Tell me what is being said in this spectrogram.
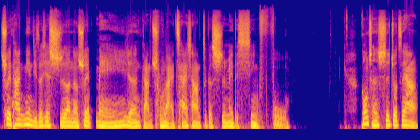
所以他念及这些师恩呢，所以没人敢出来拆上这个师妹的幸福。工程师就这样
